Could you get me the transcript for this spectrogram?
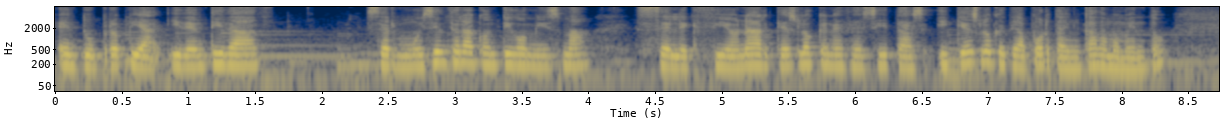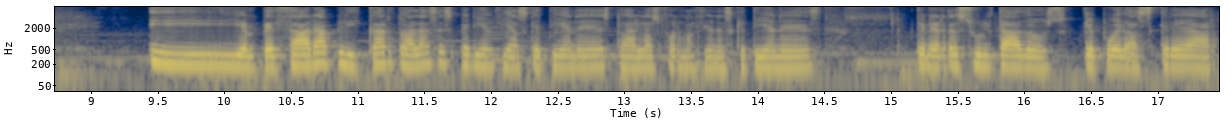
en tu propia identidad, ser muy sincera contigo misma, seleccionar qué es lo que necesitas y qué es lo que te aporta en cada momento y empezar a aplicar todas las experiencias que tienes, todas las formaciones que tienes, tener resultados que puedas crear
